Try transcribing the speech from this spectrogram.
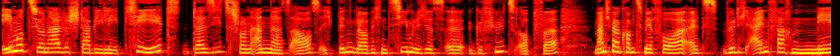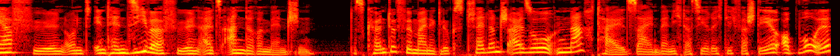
Emotionale Stabilität, da sieht's schon anders aus. Ich bin, glaube ich, ein ziemliches äh, Gefühlsopfer. Manchmal kommt es mir vor, als würde ich einfach mehr fühlen und intensiver fühlen als andere Menschen. Das könnte für meine Glückschallenge also ein Nachteil sein, wenn ich das hier richtig verstehe. Obwohl,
